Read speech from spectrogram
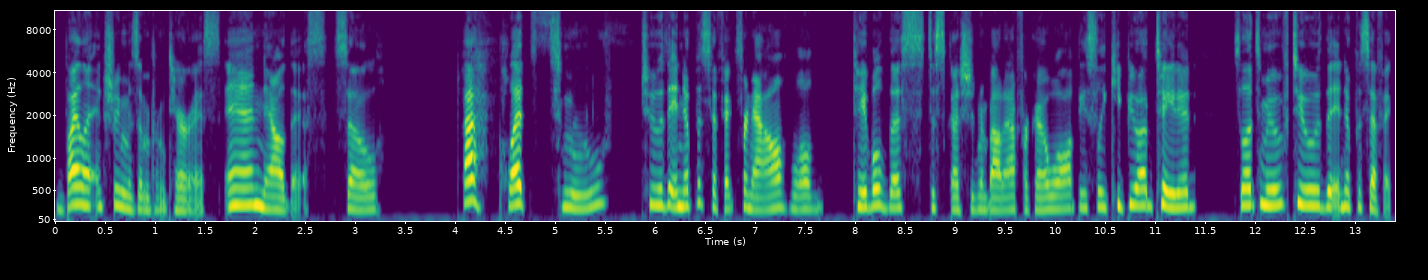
violent extremism from terrorists. And now this. So, ah, let's move to the Indo Pacific for now. We'll table this discussion about Africa. We'll obviously keep you updated. So let's move to the Indo Pacific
